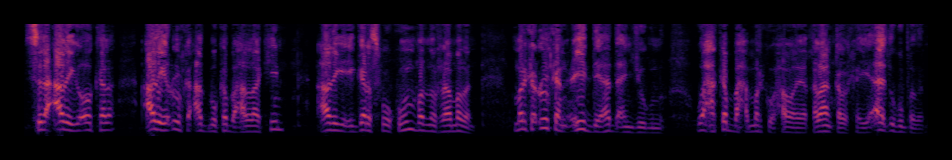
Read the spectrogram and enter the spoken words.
sida cadayga oo kale. Cadayga dhulka cad buu ka baxa laakiin cadayga iyo garaska kuma badno raamadan. Marka dhulkan ciidda hadda aan joogno waxa ka baxa marka waxaa qalaanqalka ayaa aad ugu badan.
